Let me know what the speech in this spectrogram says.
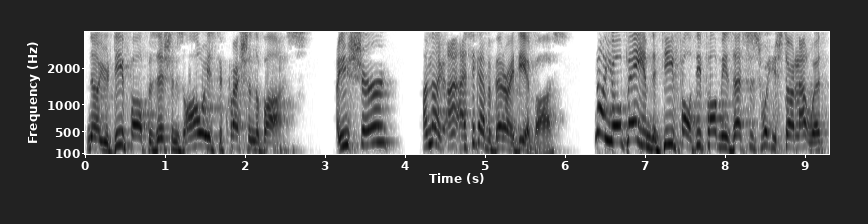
No, your default position is always to question the boss. Are you sure? I'm not, I think I have a better idea, boss. No, you obey him. The default, default means that's just what you start out with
